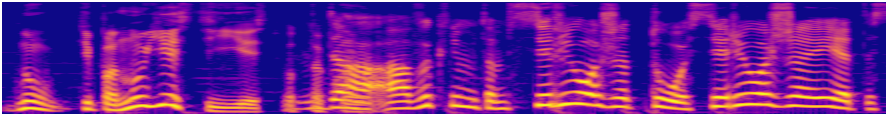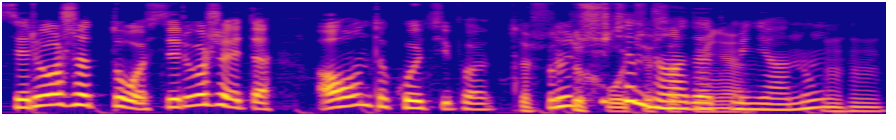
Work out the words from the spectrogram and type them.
ну, типа, ну, есть и есть. Вот такое. да, а вы к нему там Сережа то, Сережа это, Сережа то, Сережа это, а он такой типа, Да что ну ты что тебе надо от от меня? Ну, Мгм.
